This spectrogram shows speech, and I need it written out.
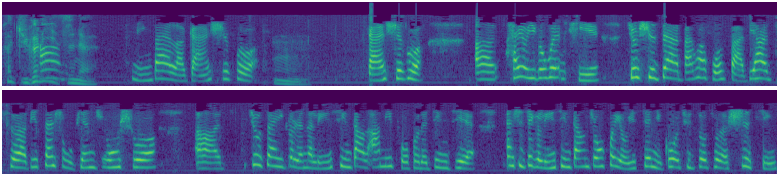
还举个例子呢，明白了，感恩师傅，嗯，感恩师傅。呃，还有一个问题，就是在《白话佛法》第二册第三十五篇中说，呃，就算一个人的灵性到了阿弥陀佛的境界，但是这个灵性当中会有一些你过去做错的事情，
